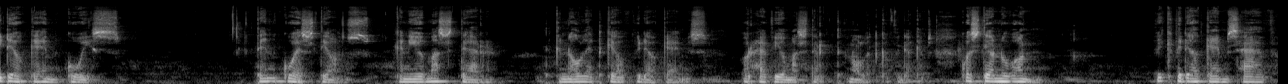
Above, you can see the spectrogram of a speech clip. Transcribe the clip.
Video game quiz. 10 questions. Can you master the knowledge of video games? Or have you mastered the knowledge of video games? Question 1. Which video games have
